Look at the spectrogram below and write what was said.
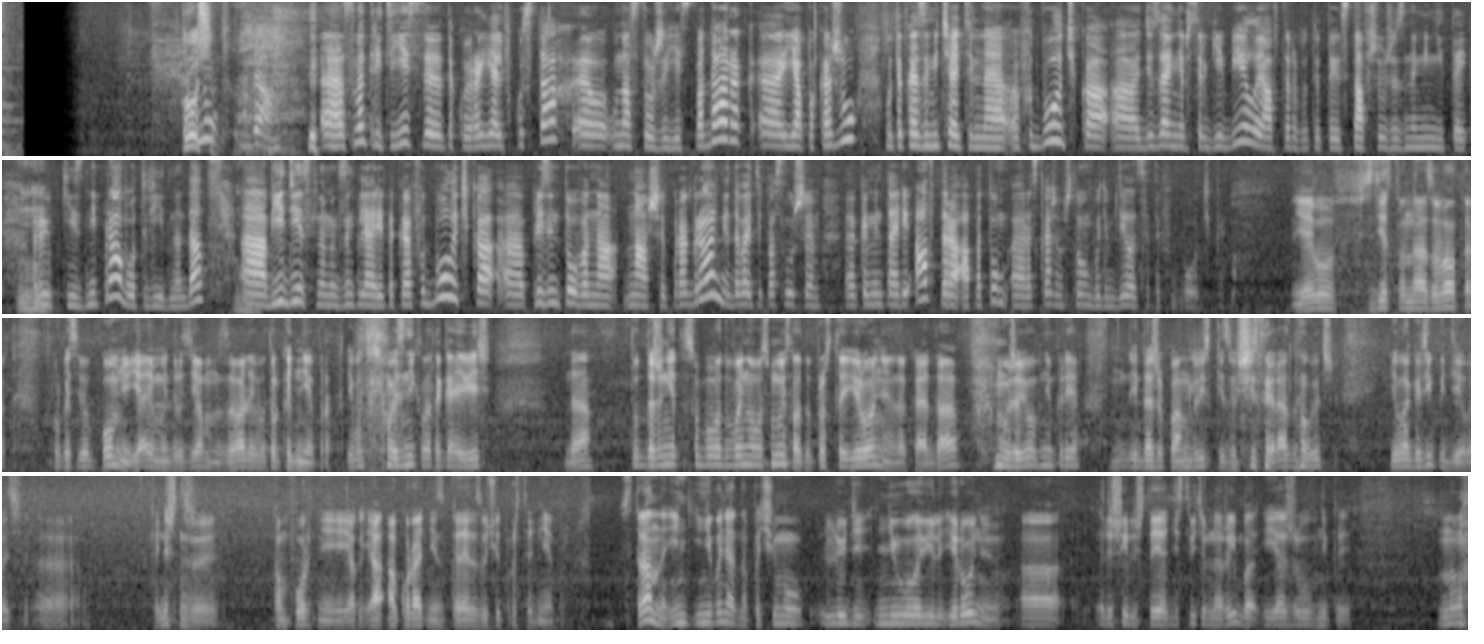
Просит. Ну, да. Э, Смотрите, есть э, такой рояль в кустах. э, У нас тоже есть подарок. Я покажу. Вот такая замечательная футболочка. а, Дизайнер Сергей Белый, автор вот этой ставшей уже знаменитой рыбки из Днепра. Вот видно, да? А, В единственном экземпляре такая футболочка презентована нашей программе. Давайте послушаем комментарий автора, а потом расскажем, что мы будем делать с этой футболочкой. Я его с детства называл так. Сколько себя помню, я и мои друзья мы называли его только Днепр. И вот возникла такая вещь, да. Тут даже нет особого двойного смысла, тут просто ирония такая, да, мы живем в Днепре, и даже по-английски звучит гораздо лучше. И логотипы делать, э, конечно же, комфортнее и и аккуратнее, когда это звучит просто Днепр. Странно и непонятно, почему люди не уловили иронию, а решили, что я действительно рыба, и я живу в Днепре. Ну,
